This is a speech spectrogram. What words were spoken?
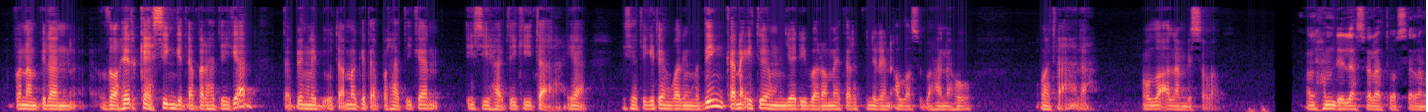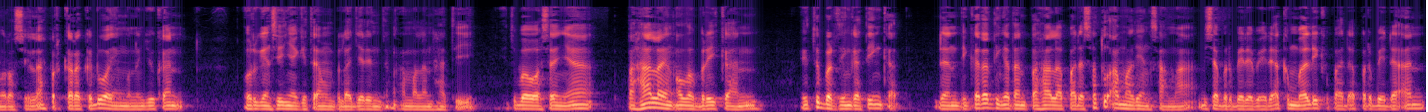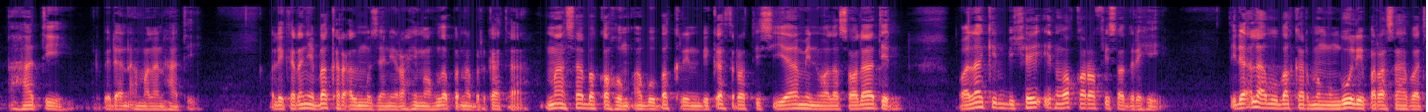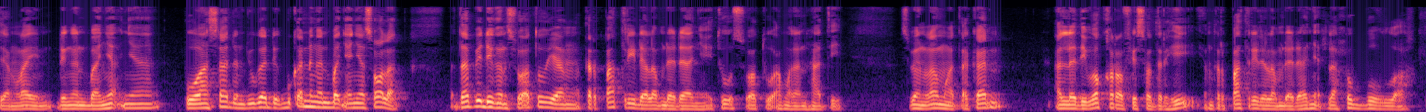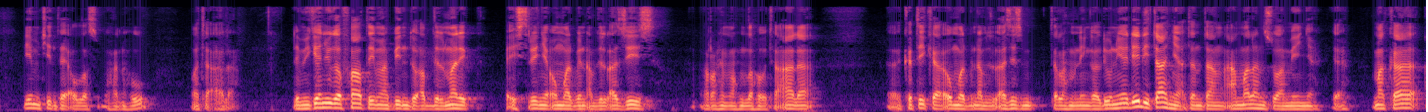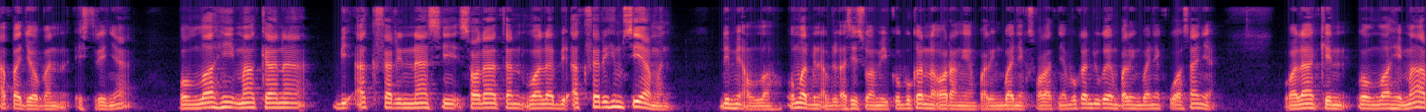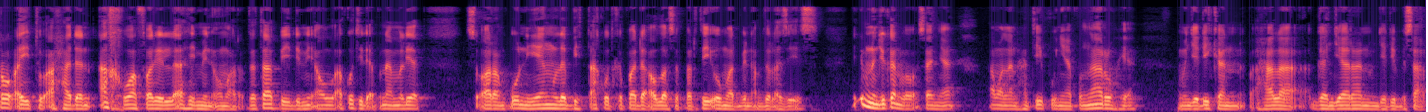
penampilan zahir, casing kita perhatikan, tapi yang lebih utama kita perhatikan isi hati kita, ya Isi hati kita yang paling penting karena itu yang menjadi barometer penilaian Allah Subhanahu wa taala. Allah alam bisawab. Alhamdulillah salatu wassalamu rasulillah. Perkara kedua yang menunjukkan urgensinya kita mempelajari tentang amalan hati itu bahwasanya pahala yang Allah berikan itu bertingkat-tingkat dan tingkatan-tingkatan pahala pada satu amal yang sama bisa berbeda-beda kembali kepada perbedaan hati, perbedaan amalan hati. Oleh karenanya Bakar Al-Muzani rahimahullah pernah berkata, "Masa bakahum Abu Bakrin bi kathrati siyamin wala salatin, walakin bi syai'in waqara fi sadrihi." Tidaklah Abu Bakar mengungguli para sahabat yang lain dengan banyaknya puasa dan juga bukan dengan banyaknya salat, tetapi dengan suatu yang terpatri dalam dadanya itu suatu amalan hati. Sebenarnya Allah mengatakan, "Alladzi waqara fi sadrihi," yang terpatri dalam dadanya adalah hubbullah. Dia mencintai Allah Subhanahu wa taala. Demikian juga Fatimah bintu Abdul Malik, istrinya Umar bin Abdul Aziz rahimahullahu taala. Eh, ketika Umar bin Abdul Aziz telah meninggal dunia, dia ditanya tentang amalan suaminya, ya. Maka apa jawaban istrinya? Wallahi ma kana bi aktsarin nasi salatan wala bi aktsarihim siyaman. Demi Allah, Umar bin Abdul Aziz suamiku bukanlah orang yang paling banyak salatnya, bukan juga yang paling banyak puasanya. Walakin wallahi ma ra'aitu ahadan akhwafa lillahi min Umar. Tetapi demi Allah aku tidak pernah melihat seorang pun yang lebih takut kepada Allah seperti Umar bin Abdul Aziz. Ini menunjukkan bahwasanya amalan hati punya pengaruh ya, menjadikan pahala ganjaran menjadi besar.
